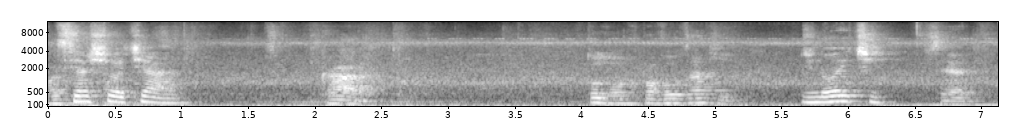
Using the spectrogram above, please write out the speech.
Olha Você achou, Thiago? Cara, tô louco pra voltar aqui. De noite? Sério.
